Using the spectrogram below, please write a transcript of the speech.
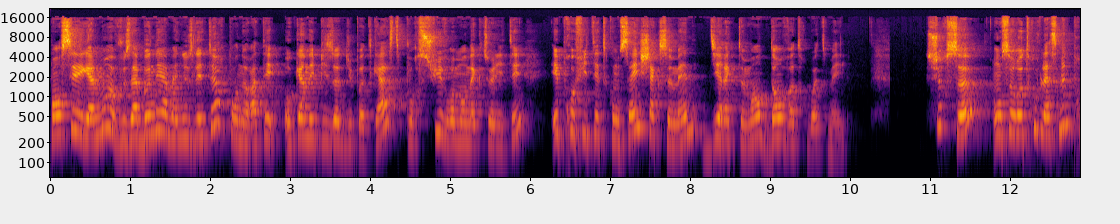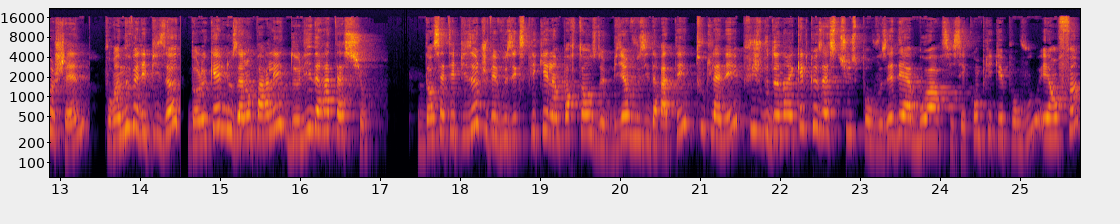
Pensez également à vous abonner à ma newsletter pour ne rater aucun épisode du podcast, pour suivre mon actualité et profiter de conseils chaque semaine directement dans votre boîte mail. Sur ce, on se retrouve la semaine prochaine pour un nouvel épisode dans lequel nous allons parler de l'hydratation. Dans cet épisode, je vais vous expliquer l'importance de bien vous hydrater toute l'année, puis je vous donnerai quelques astuces pour vous aider à boire si c'est compliqué pour vous, et enfin,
